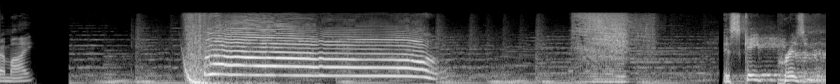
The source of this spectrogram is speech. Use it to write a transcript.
Where am I? Ah! Escape prisoner.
